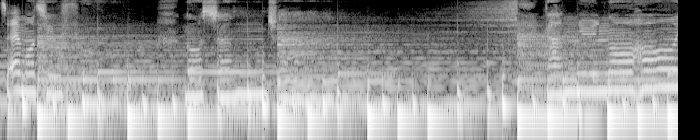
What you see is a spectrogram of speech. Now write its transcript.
这么超乎我想象。但愿我可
